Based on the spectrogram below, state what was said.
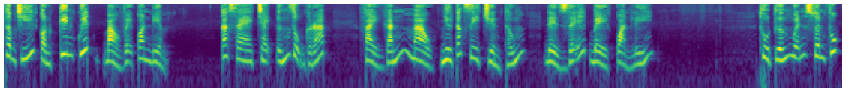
thậm chí còn kiên quyết bảo vệ quan điểm. Các xe chạy ứng dụng Grab phải gắn màu như taxi truyền thống để dễ bề quản lý. Thủ tướng Nguyễn Xuân Phúc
